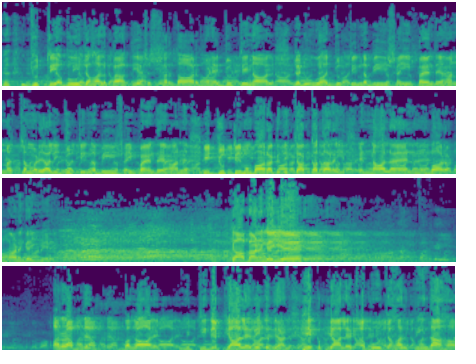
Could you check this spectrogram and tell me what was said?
جتی ابو جہل پاتی ہے، سردار بنے جتی نال۔ جدو اوہ جتی نبی سہی پیندے ہن، نہ چمڑے والی جتی نبی سہی پیندے ہن یہ جتی مبارک دی کیا قدر رہی اے نالین مبارک بن گئی ہے۔ کیا بن گئی ہے؟ عرب دے بازار مٹی دے پیالے وک دیان ایک پیالے ابو جہل پیندا ہا۔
